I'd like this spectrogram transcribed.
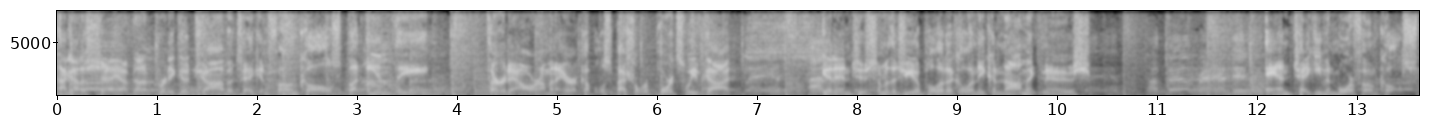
I got to say, I've done a pretty good job of taking phone calls, but in the Third hour, I'm going to air a couple of special reports we've got, get into some of the geopolitical and economic news, and take even more phone calls.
